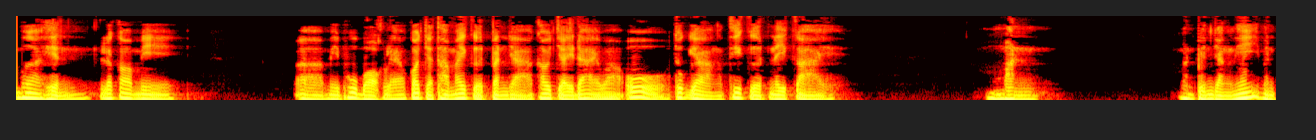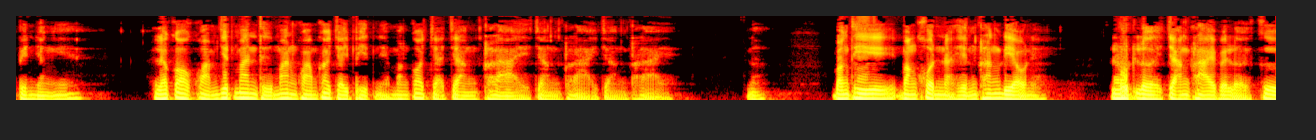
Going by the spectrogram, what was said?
เมื่อเห็นแล้วก็มีมีผู้บอกแล้วก็จะทำให้เกิดปัญญาเข้าใจได้ว่า โอ้ ทุกอย่างที่เกิดในกาย มัน มันเป็นอย่างนี้มันเป็นอย่างนี้ แล้วก็ความยึดมั่นถือมั่นความเข้าใจผิดเนี่ย มันก็จะจางคลายจางคลายจางคลายนะบางทีบางคนนะเห็นครั้งเดียวเนี่ย หลุดเลยจางคลายไปเลย คือ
